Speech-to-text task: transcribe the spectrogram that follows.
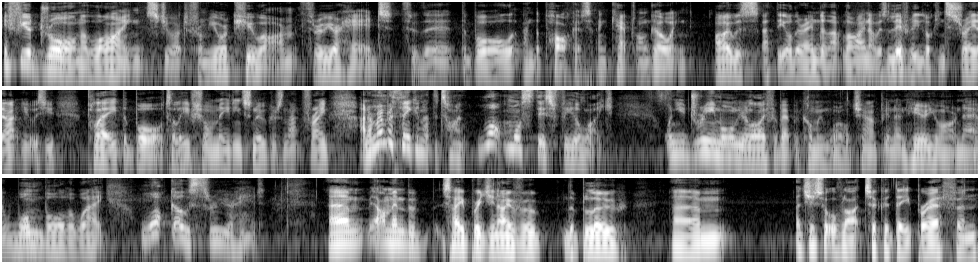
If you'd drawn a line, Stuart, from your cue arm through your head, through the, the ball and the pocket, and kept on going, I was at the other end of that line. I was literally looking straight at you as you played the ball to leave Shaun needing snookers in that frame. And I remember thinking at the time, what must this feel like? When you dream all your life about becoming world champion, and here you are now, one ball away. What goes through your head? Um, I remember, say, bridging over the blue. Um, I just sort of like took a deep breath and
